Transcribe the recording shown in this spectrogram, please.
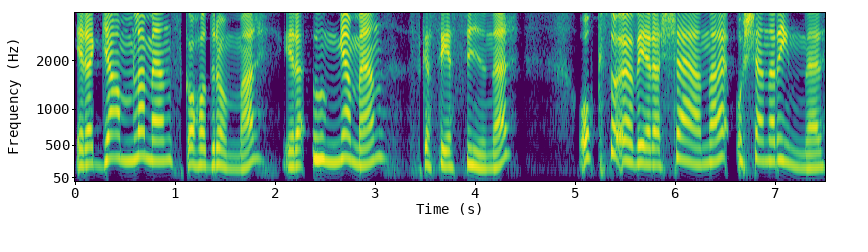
Era gamla män ska ha drömmar. Era unga män ska se syner. Också över era tjänare och tjänarinnor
